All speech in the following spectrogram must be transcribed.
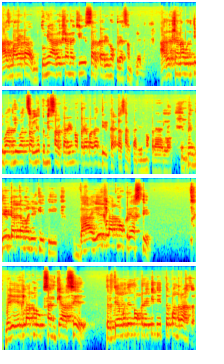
आज मराठा तुम्ही आरक्षणाची सरकारी नोकऱ्या संपलेल्या. आरक्षणावरती वादविवाद चालले तुम्ही सरकारी नोकऱ्या बघा दीड टक्का सरकारी नोकऱ्या राहिल्या दीड टक्का म्हणजे किती? दहा एक लाख नोकऱ्या असतील. म्हणजे एक लाख लोकसंख्या असेल तर त्यामध्ये नोकऱ्या किती तर पंधरा हजार.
